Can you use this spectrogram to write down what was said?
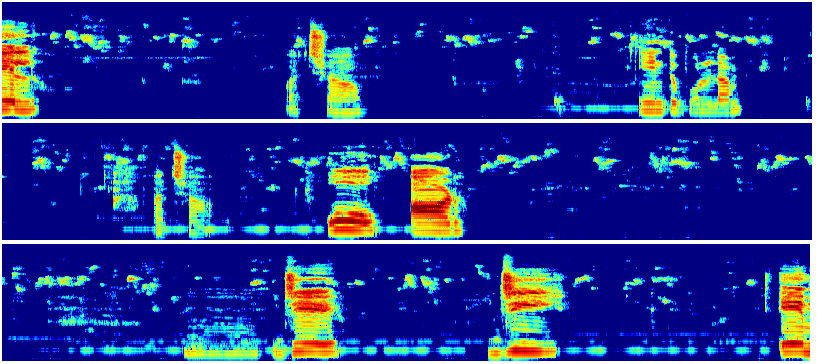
এল আচ্ছা এন তো বললাম আচ্ছা O R J G, M,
